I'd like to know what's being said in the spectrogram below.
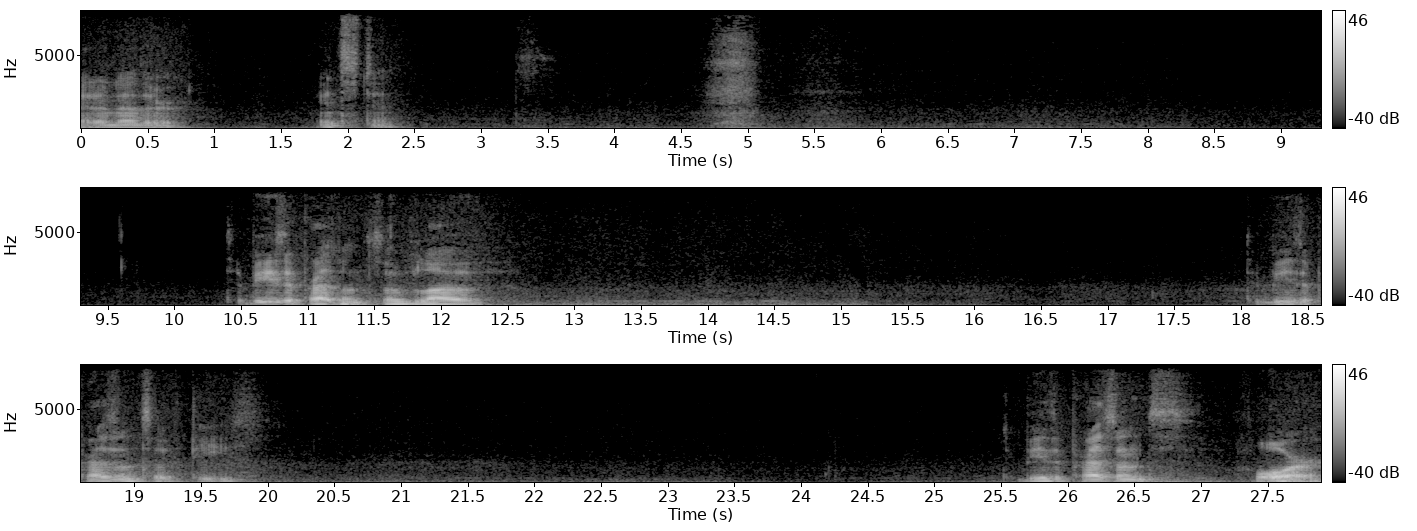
at another instant. To be the presence of love be the presence of peace. To be the presence for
